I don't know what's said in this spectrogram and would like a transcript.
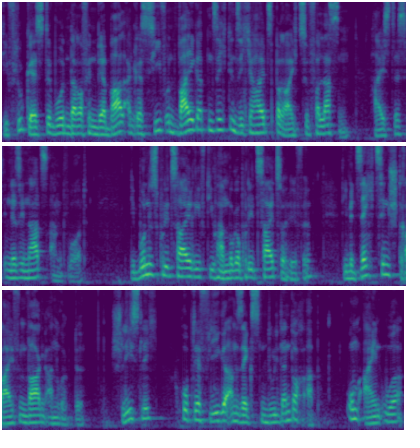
Die Fluggäste wurden daraufhin verbal aggressiv und weigerten sich, den Sicherheitsbereich zu verlassen, heißt es in der Senatsantwort. Die Bundespolizei rief die Hamburger Polizei zur Hilfe, die mit 16 Streifenwagen anrückte. Schließlich hob der Flieger am 6. Juli dann doch ab, um 1.41 Uhr.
